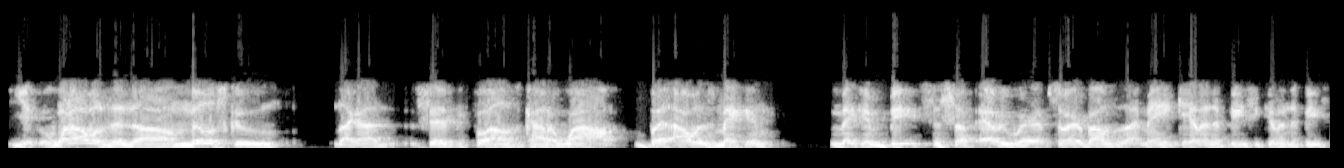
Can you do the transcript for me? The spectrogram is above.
When I was in um, middle school, like I said before, I was kind of wild, but I was making making beats and stuff everywhere. So everybody was like, "Man, he killing the beats, he killing the beats."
